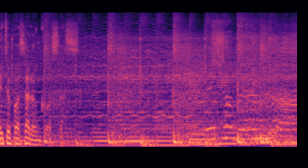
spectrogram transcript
Esto pasaron cosas. Y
